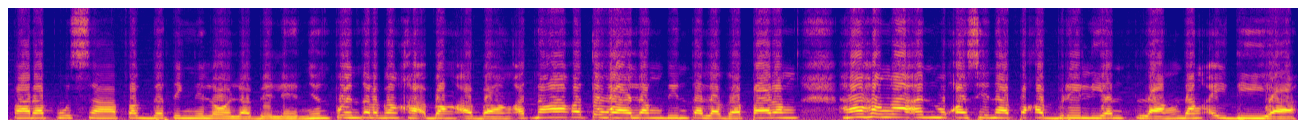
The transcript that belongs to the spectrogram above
para po sa pagdating ni Lola Belen. Yun po yung talagang kaabang-abang at nakakatuwa lang din talaga. Parang hahangaan mo kasi napaka-brilliant lang ng idea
